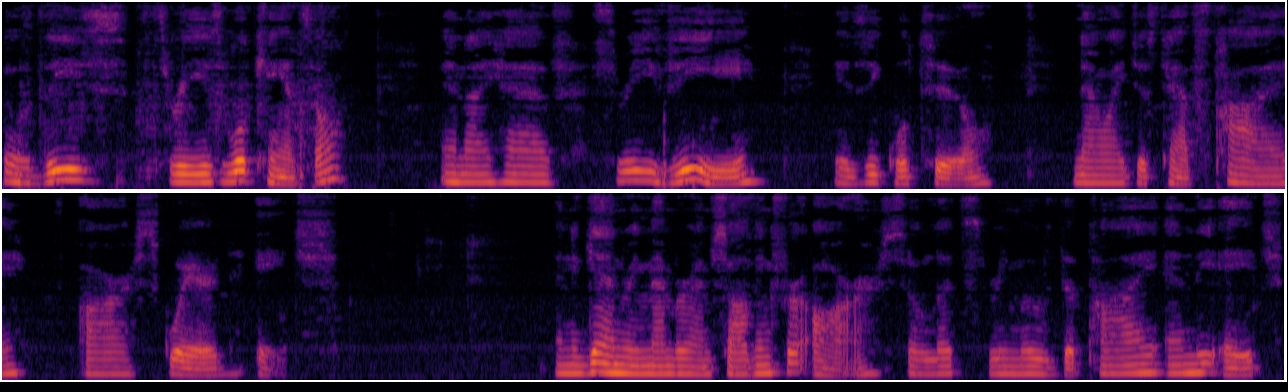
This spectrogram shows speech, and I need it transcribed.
So these threes will cancel, and I have 3v is equal to, now I just have pi r squared h. And again, remember I'm solving for r, so let's remove the pi and the h.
